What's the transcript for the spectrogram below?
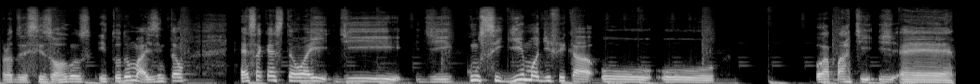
produzir esses órgãos e tudo mais. Então, essa questão aí de, de conseguir modificar o, o a parte é,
